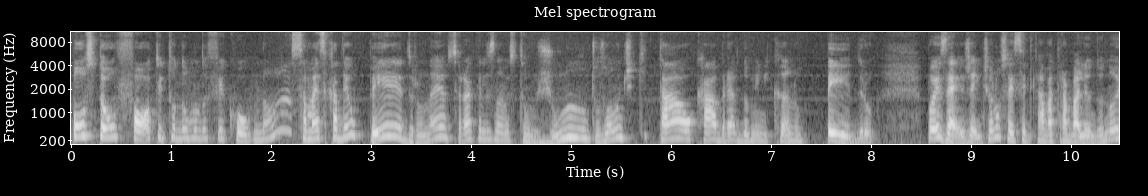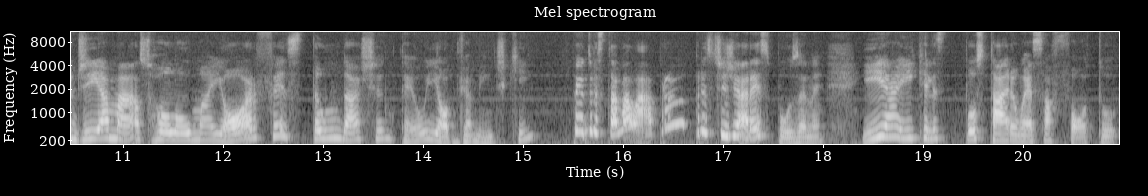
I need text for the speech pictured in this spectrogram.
postou foto e todo mundo ficou, nossa, mas cadê o Pedro, né? Será que eles não estão juntos? Onde que tá o cabra dominicano Pedro? Pois é, gente, eu não sei se ele estava trabalhando no dia, mas rolou o maior festão da Chantel e obviamente que Pedro estava lá para prestigiar a esposa, né? E aí que eles postaram essa foto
